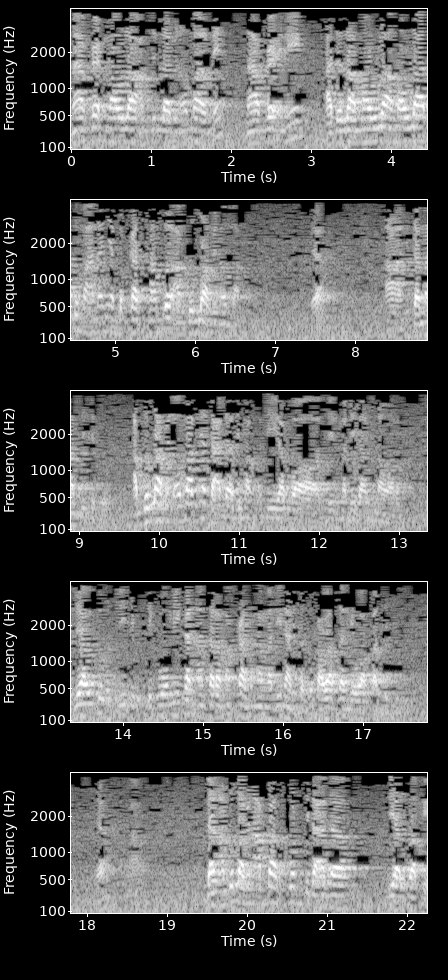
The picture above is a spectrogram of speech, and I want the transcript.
Nafi' Maula Abdullah bin Umar ni, Nafi' ni adalah Maula. Maula tu maknanya bekas hamba Abdullah bin Umar. Ya. Ah, ditanam di situ. Abdullah bin Umar ni tak ada di di apa di Madinah Munawwarah. Beliau itu di, di, dikumikan antara Makkah dengan Madinah di satu kawasan dia wafat di situ. Ya. Ah. Dan Abdullah bin Abbas pun tidak ada di Al-Baqi.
